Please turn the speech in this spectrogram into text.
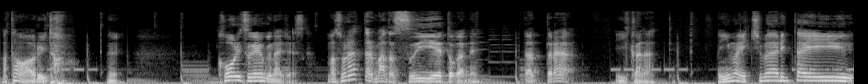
頭悪いと。ね。効率が良くないじゃないですか。まあそれだったらまだ水泳とかね、だったらいいかなって。今一番やりたい、や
